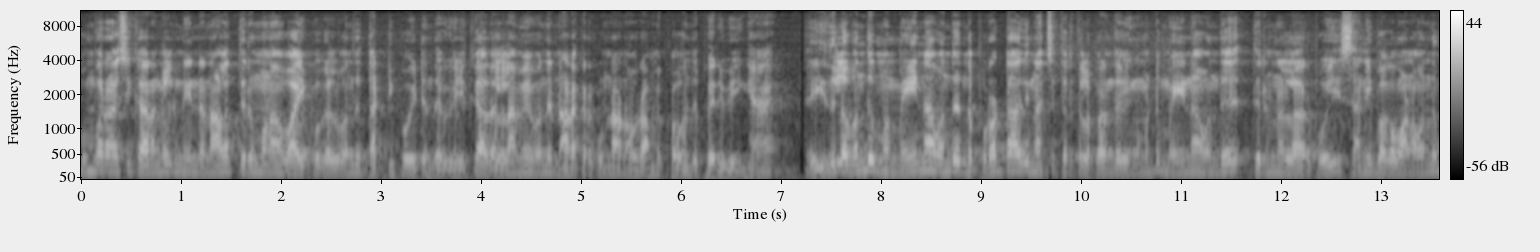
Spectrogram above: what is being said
கும்பராசிக்காரங்களுக்கு நீண்ட நாள திருமண வாய்ப்புகள் வந்து தட்டி போயிட்டு இருந்தவங்களுக்கு அதெல்லாமே வந்து நடக்கிறதுக்கு உண்டான ஒரு அமைப்பை வந்து பெறுவீங்க. இதில் வந்து மெயினாக வந்து இந்த புரட்டாதி நட்சத்திரத்தில் பிறந்தவங்க மட்டும் மெயினாக வந்து திருநள்ளாறு போய் சனி பகவானை வந்து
